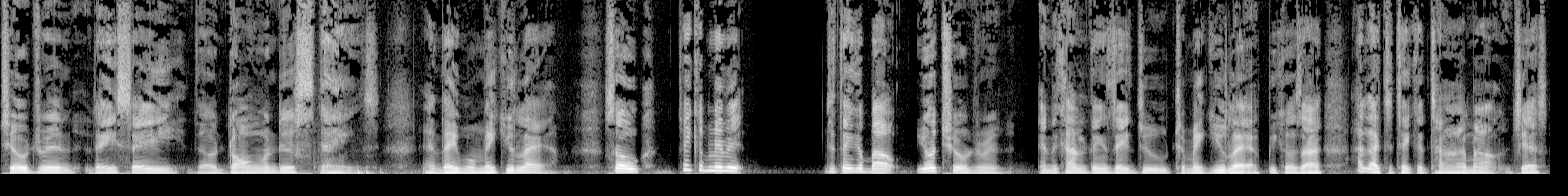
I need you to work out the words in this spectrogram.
children, they say the darndest things and they will make you laugh. So take a minute to think about your children and the kind of things they do to make you laugh because I, I like to take a time out just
